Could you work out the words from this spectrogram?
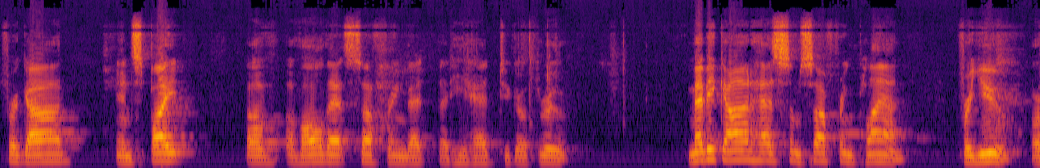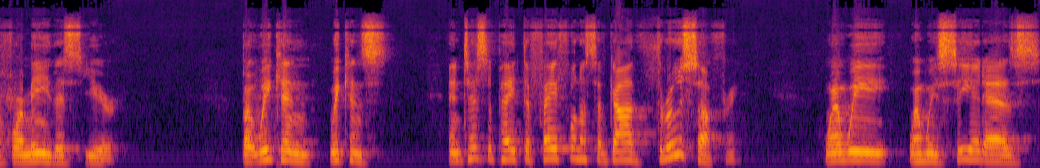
for God in spite of, of all that suffering that, that he had to go through. Maybe God has some suffering planned for you or for me this year. But we can, we can anticipate the faithfulness of God through suffering when we, when we see it as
